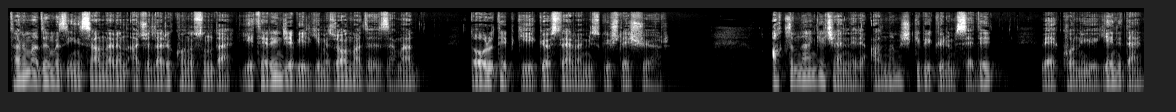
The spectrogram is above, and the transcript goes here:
tanımadığımız insanların acıları konusunda yeterince bilgimiz olmadığı zaman doğru tepkiyi göstermemiz güçleşiyor. Aklımdan geçenleri anlamış gibi gülümsedi ve konuyu yeniden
